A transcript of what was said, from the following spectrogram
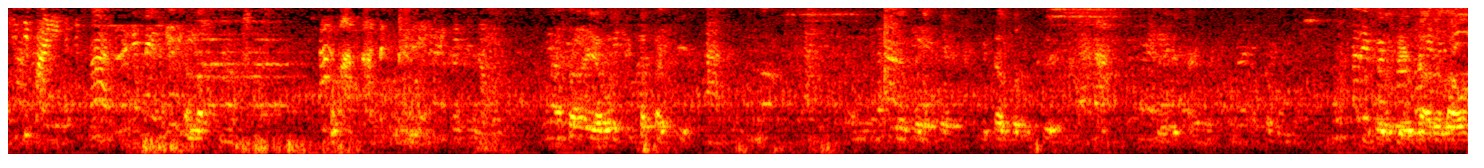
किती पाणी त्यांना आता यावर्षी कपाशी. विचार बदलतोय झाडं लावा.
